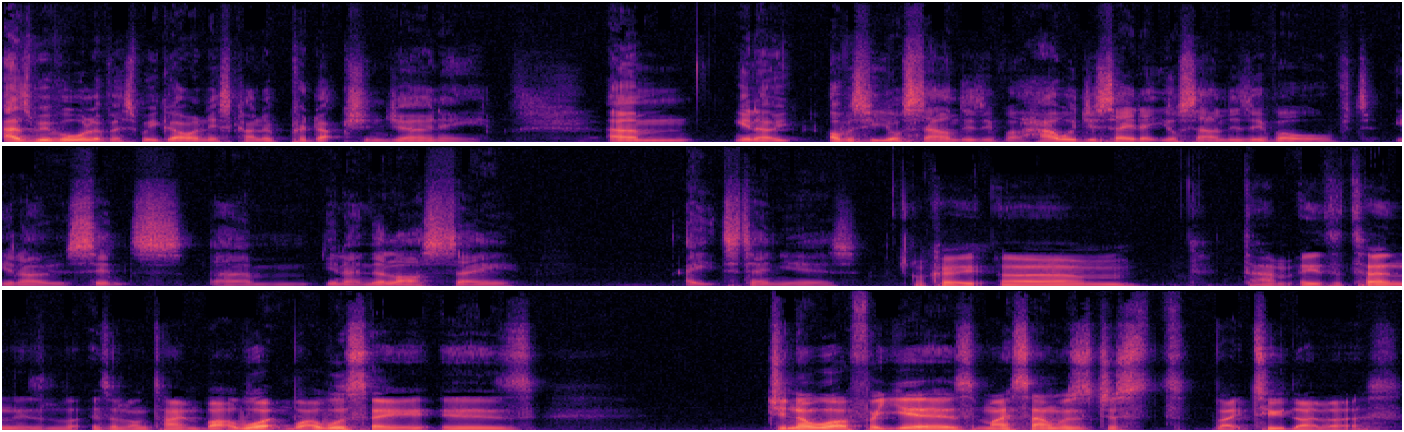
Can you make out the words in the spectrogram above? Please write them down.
as with all of us, we go on this kind of production journey. Um, you know, obviously, your sound is evolved. How would you say that your sound has evolved? You know, since um, you know, in the last say eight to ten years. Okay. Um, damn, eight to ten is is a long time. But what what I will say is, do you know what? For years, my sound was just like too diverse.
